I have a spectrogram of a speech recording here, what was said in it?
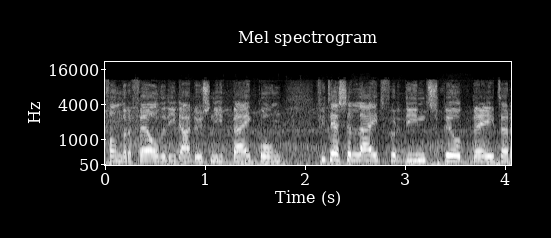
Van der Velde. Die daar dus niet bij kon. Vitesse leidt, verdient, speelt beter.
